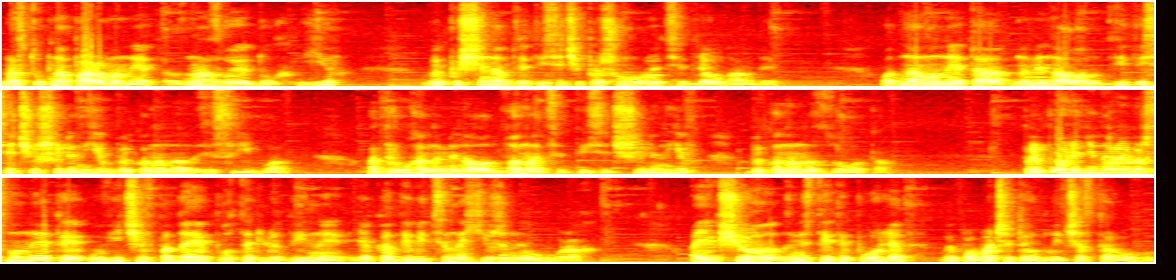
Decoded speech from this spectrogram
Наступна пара монет з назвою Дух гір випущена в 2001 році для Уганди. Одна монета номіналом 2000 шилінгів виконана зі срібла, а друга номіналом 12 тисяч шилінгів виконана з золота. При погляді на реверс монети у вічі впадає постать людини, яка дивиться на хижини у горах. А якщо змістити погляд, ви побачите обличчя старого.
